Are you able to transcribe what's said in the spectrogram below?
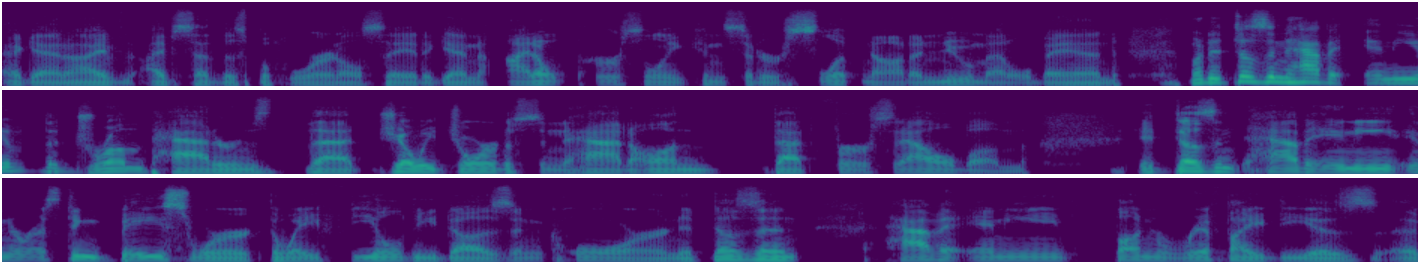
again i've i've said this before and i'll say it again i don't personally consider slipknot a new metal band but it doesn't have any of the drum patterns that joey jordison had on that first album. It doesn't have any interesting bass work the way fieldy does in Korn it doesn't have any fun riff ideas uh,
